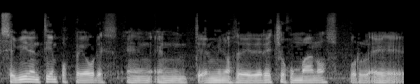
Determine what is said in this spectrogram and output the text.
Se vienen tiempos peores en, términos de derechos humanos por eh,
